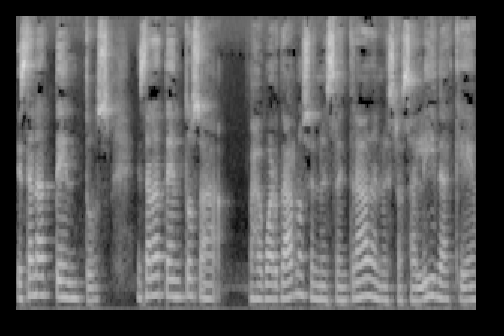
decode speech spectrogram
están atentos, están atentos a, a guardarnos en nuestra entrada, en nuestra salida, que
